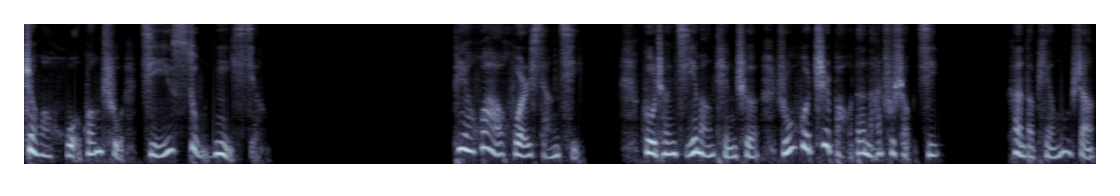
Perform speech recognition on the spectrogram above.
正往火光处急速逆行。电话忽而响起，顾城急忙停车，如获至宝的拿出手机，看到屏幕上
